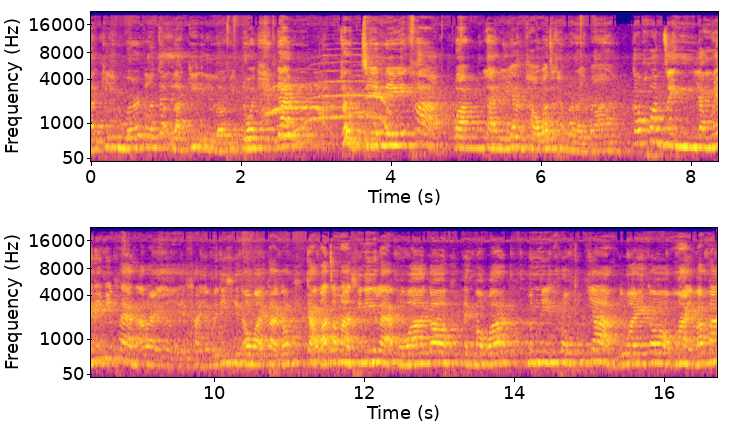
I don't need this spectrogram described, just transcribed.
lucky in work แล้วก็ lucky in love อีกด้วยงั้นตรุษจีนนี้ค่ะวางแผนหรือยังคะว่าจะทำอะไรบ้าง ก็ความจริงยังไม่ได้มีแพลนอะไรเลยค่ะ ยังไม่ได้คิดเอาไว้แต่ก็กะว่าจะมาที่นี่แหละ เพราะว่าก็เห็นบอกว่ามันมีครบทุกอย่างด้วยก็ใหม่มากๆ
